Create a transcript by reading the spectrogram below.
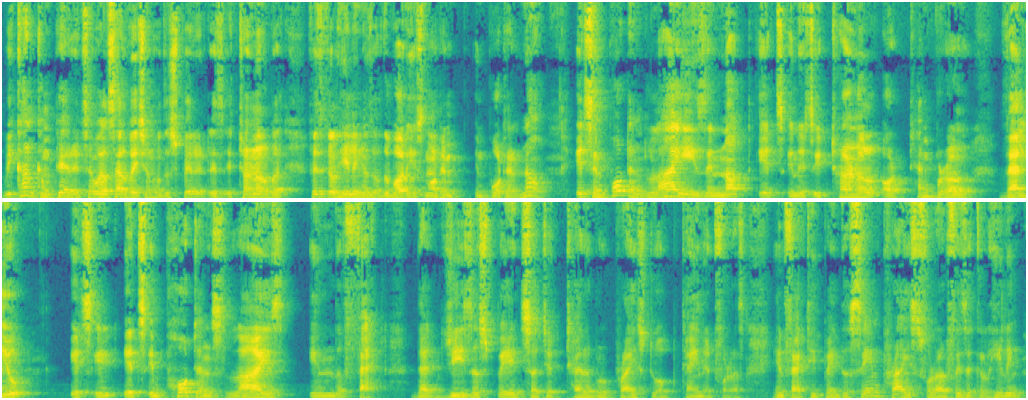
we can't compare it. So, well, salvation of the spirit is eternal, but physical healing of the body is not important. No, its important lies in not its in its eternal or temporal value. Its its importance lies in the fact that Jesus paid such a terrible price to obtain it for us. In fact, he paid the same price for our physical healing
